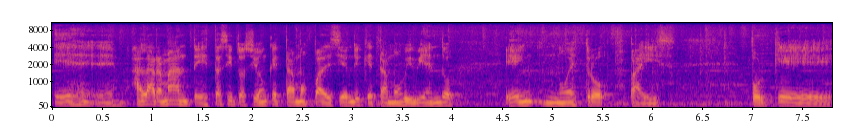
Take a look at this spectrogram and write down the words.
es alarmante esta situación que estamos padeciendo y que estamos viviendo en nuestro país. Porque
